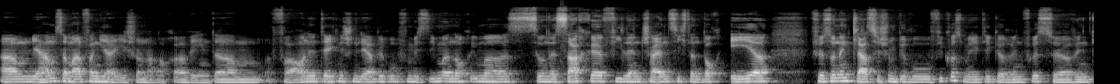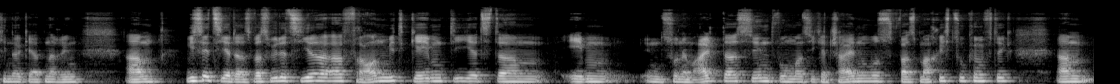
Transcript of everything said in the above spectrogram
Ähm, wir haben es am Anfang ja eh schon auch erwähnt. Ähm, Frauen in technischen Lehrberufen ist immer noch immer so eine Sache. Viele entscheiden sich dann doch eher für so einen klassischen Beruf wie Kosmetikerin, Friseurin, Kindergärtnerin. Ähm, wie seht ihr das? Was würdet ihr äh, Frauen mitgeben, die jetzt ähm, eben in so einem Alter sind, wo man sich entscheiden muss, was mache ich zukünftig? Ähm,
